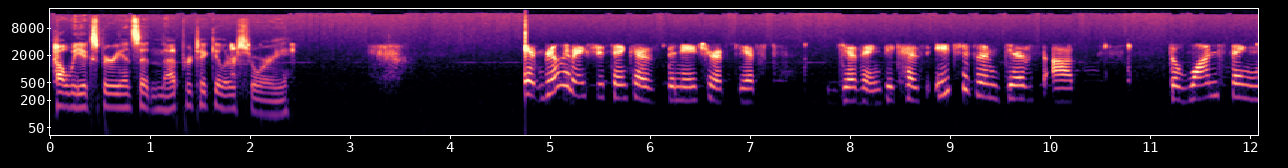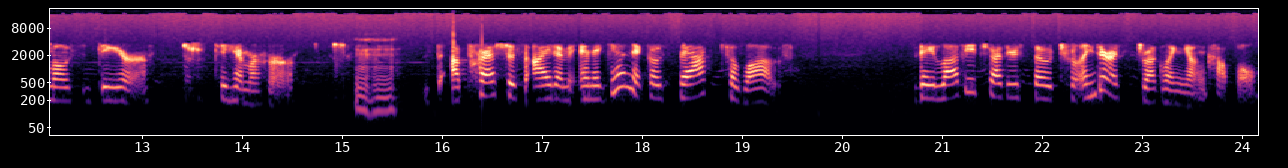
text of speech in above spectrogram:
how we experience it in that particular story? It really makes you think of the nature of gift giving because each of them gives up the one thing most dear to him or her. Mm-hmm. A precious item. And again, it goes back to love. They love each other so truly. They're a struggling young couple,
